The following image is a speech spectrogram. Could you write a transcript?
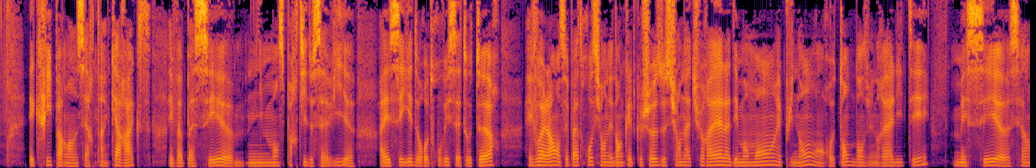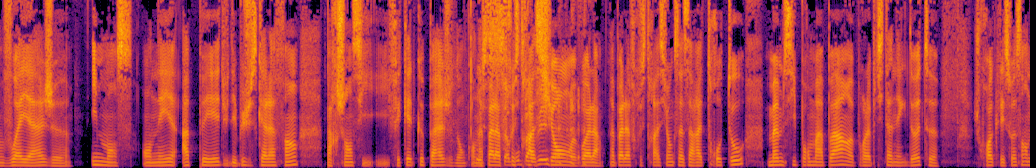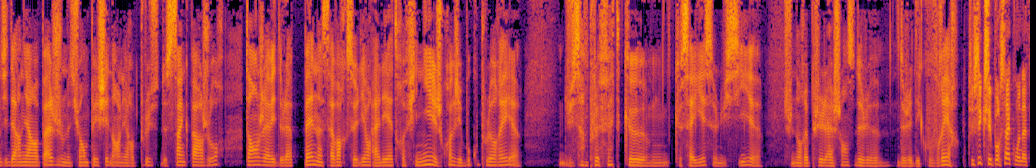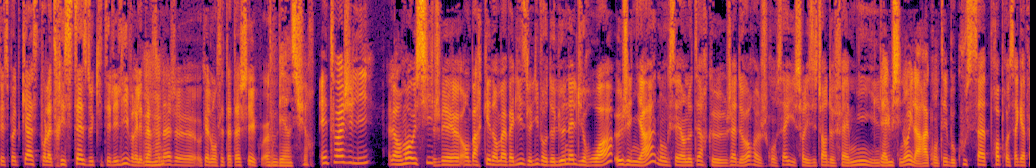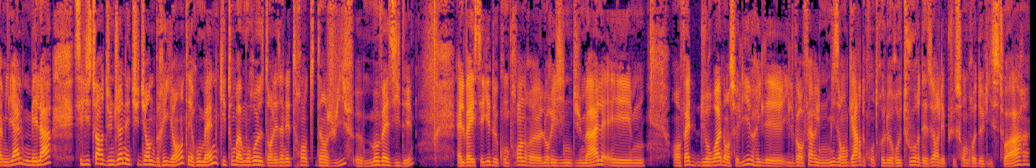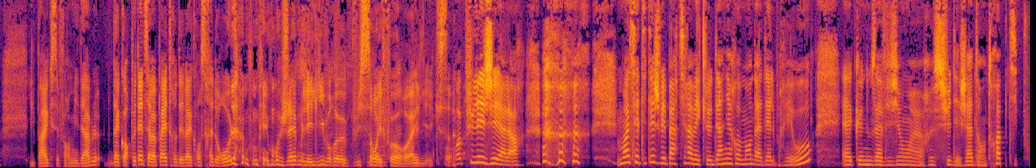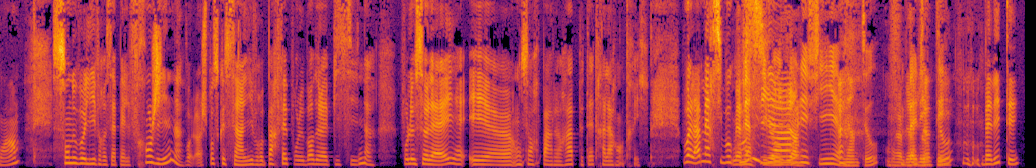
écrit par un certain Carax, et va passer euh, une immense partie de sa vie à essayer de retrouver cet auteur. Et voilà, on ne sait pas trop si on est dans quelque chose de surnaturel à des moments, et puis non, on retombe dans une réalité mais c'est euh, c'est un voyage euh, immense. On est happé du début jusqu'à la fin. Par chance, il, fait quelques pages, donc on n'a pas la frustration. Euh, voilà, on n'a pas la frustration que ça s'arrête trop tôt. Même si, pour ma part, pour la petite anecdote, je crois que les 70 dernières pages, je me suis empêchée d'en lire plus de 5 par jour. Tant j'avais de la peine à savoir que ce livre allait être fini, et je crois que j'ai beaucoup pleuré du simple fait que, que ça y est, celui-ci, euh, je n'aurais plus la chance de le, de le découvrir. Tu sais que c'est pour ça qu'on a fait ce podcast, pour la tristesse de quitter les livres et les mhm. personnages euh, auxquels on s'est attaché, quoi. Bien sûr. Et toi, Julie? Alors moi aussi, je vais euh, embarquer dans ma valise le livre de Lionel Duroy, Eugénia. Donc c'est un auteur que j'adore, je conseille sur les histoires de famille. Il est hallucinant, il a raconté beaucoup sa propre saga familiale. Mais là, c'est l'histoire d'une jeune étudiante brillante et roumaine qui tombe amoureuse dans les années 30 d'un juif. Euh, mauvaise idée. Elle va essayer de comprendre euh, l'origine du mal. Et en fait, Duroy, dans ce livre, il, est, il va en faire une mise en garde contre le retour des heures les plus sombres de l'histoire. Il paraît que c'est formidable. D'accord, peut-être ça va pas être des vacances très drôles, mais moi j'aime les livres puissants et forts, Alix. moi plus léger alors. moi cet été je vais partir avec le dernier roman d'Adèle Bréau euh, que nous avions euh, reçu déjà dans trois petits points. Son nouveau livre s'appelle Frangine. Voilà, je pense que c'est un livre parfait pour le bord de la piscine pour le soleil et euh, on s'en reparlera peut-être à la rentrée. Voilà, merci beaucoup. Merci, beaucoup les filles, à bientôt. À bientôt. Bel été. Bel été.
